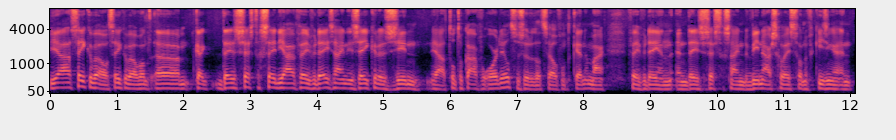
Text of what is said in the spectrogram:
Ja, zeker wel. Zeker wel. Want uh, kijk, D66, CDA en VVD zijn in zekere zin ja, tot elkaar veroordeeld. Ze zullen dat zelf ontkennen. Maar VVD en, en D66 zijn de winnaars geweest van de verkiezingen. En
